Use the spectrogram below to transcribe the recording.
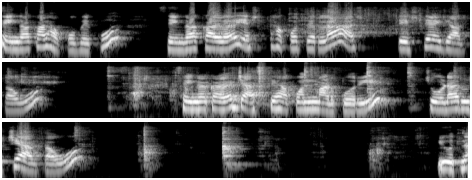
ಶೇಂಗಾ ಕಾಳು ಹಾಕೋಬೇಕು ಶೇಂಗಾ ಕಾಳು ಎಷ್ಟು ಹಾಕೋತಿರಲ್ಲ ಅಷ್ಟು ಟೇಸ್ಟಿಯಾಗಿ ಆಗ್ತಾವು. ಶೇಂಗಾ ಕಾಳು ಜಾಸ್ತಿ ಹಾಕೊಂಡು ಮಾಡ್ಕೋರಿ. ಚೋಡ ರುಚಿ ಆಗ್ತಾವು. ಇವತ್ನ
